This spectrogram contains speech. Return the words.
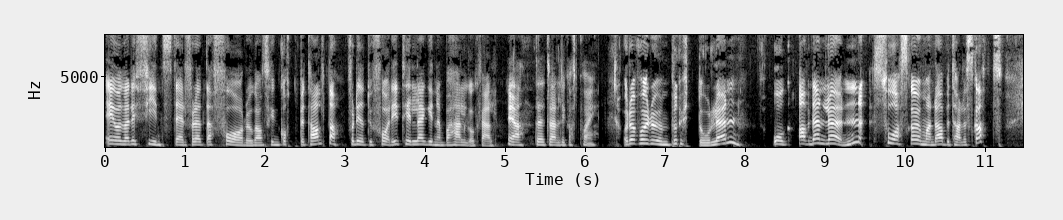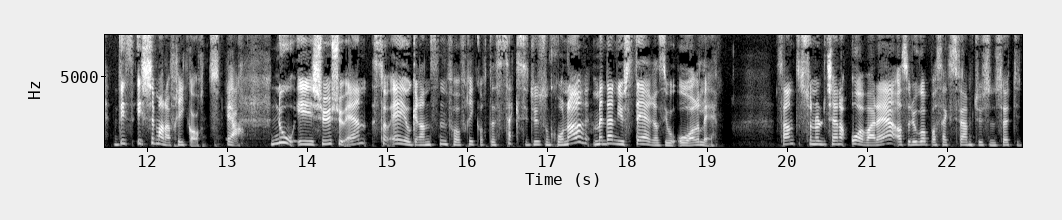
er jo et veldig fint sted, for der får du ganske godt betalt. da, Fordi at du får de tilleggene på helg og kveld. Ja, det er et veldig godt poeng. Og da får du en bruttolønn og av den lønnen så skal jo man da betale skatt, hvis ikke man har frikort. Ja. Nå i 2021 så er jo grensen for frikortet 60 000 kroner, men den justeres jo årlig. Sant? Så når du tjener over det, altså du går på 65 000, 70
